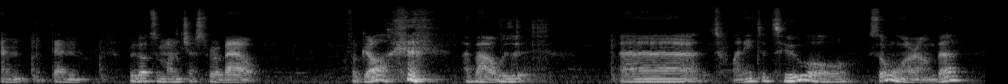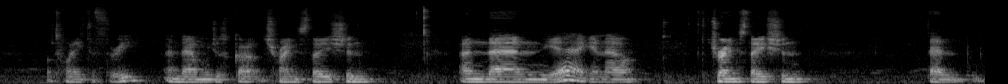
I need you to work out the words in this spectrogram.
and then we got to Manchester about I forgot about was it uh, 20 to 2 or somewhere around there, or 20 to 3. And then we just got at the train station. And then, yeah, you know, the train station, then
